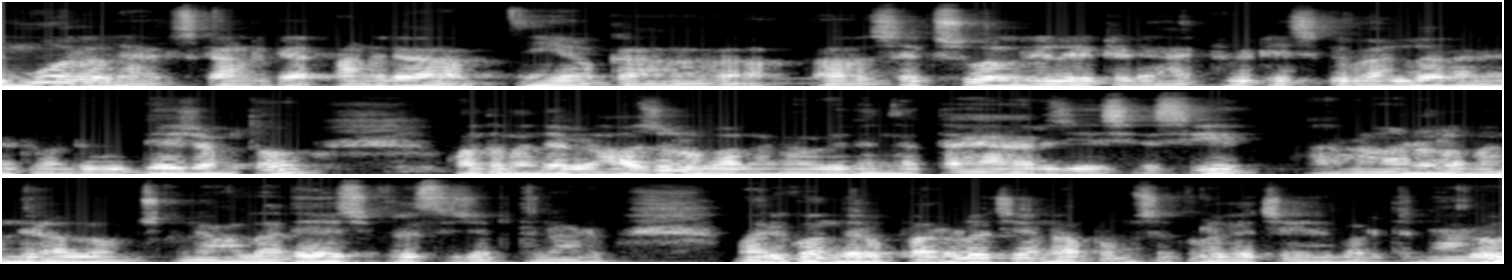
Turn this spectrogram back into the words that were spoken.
ఇమ్మోరల్ యాక్ట్స్ అనగా అనగా ఈ యొక్క సెక్సువల్ రిలేటెడ్ యాక్టివిటీస్కి వెళ్ళాలనేటువంటి ఉద్దేశంతో కొంతమంది రాజులు వాళ్ళని ఆ విధంగా తయారు చేసేసి ఆ రాణుల మందిరాల్లో ఉంచుకునే వాళ్ళు. అదే యేసుక్రీస్తు చెప్తున్నాడు. మరికొందరు పరులచే నపుంసకులుగా చేయబడుతున్నారు.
